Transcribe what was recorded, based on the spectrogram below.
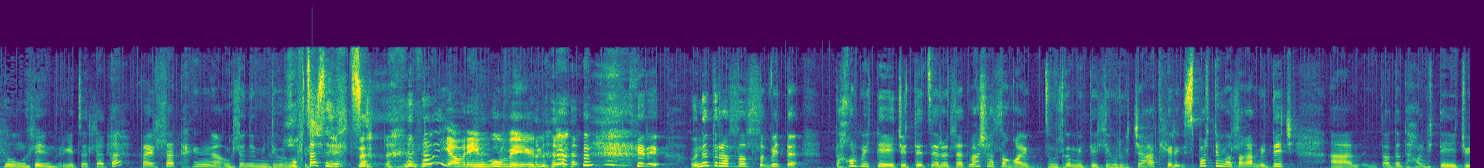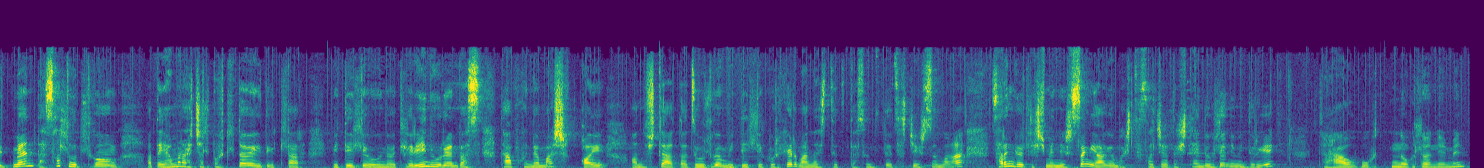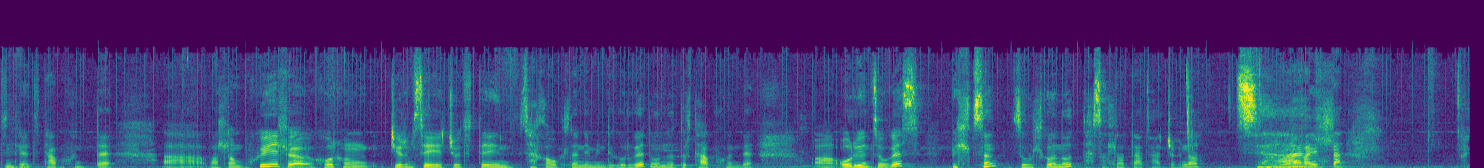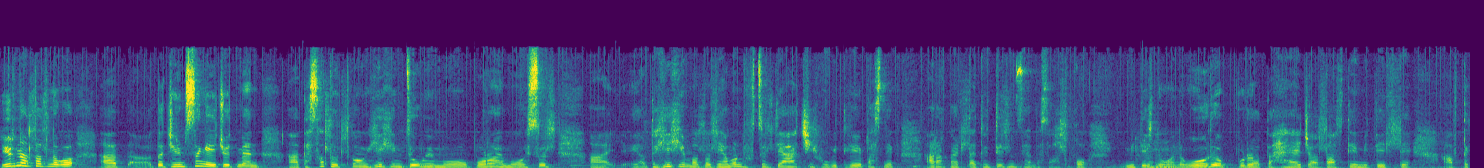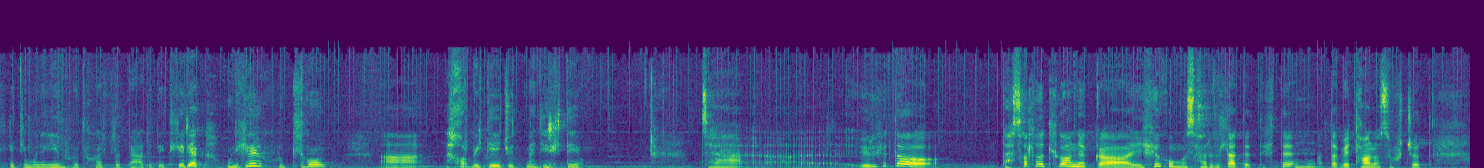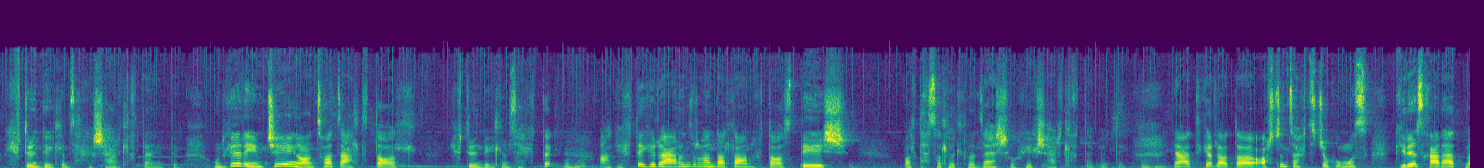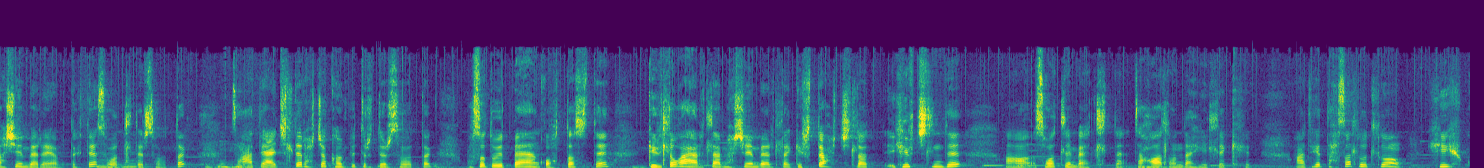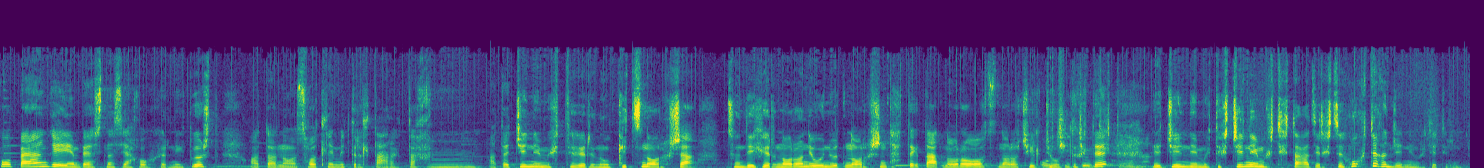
дахин өглөөний хүргээ золоо да. Баярлалаа. Дахин өглөөний мэндийг өргөдөг. Хуцаас хэлсэн. Ямар эвгүй бэ ер нь. Тэгэхээр өнөөдөр бол бид давхар биетэй ээжүүдэд зориулаад маш олон гоё зөвлөгөө мэдээлэл хүргэж байгаа. Тэгэхээр спортын болгогаар мэдээж одоо давхар биетэй ээжүүд маань дасгал хөдөлгөөн одоо ямар ач холбогдолтой вэ гэдэг талаар мэдээлэл өгнө. Тэгэхээр энэ хүрээнд бас та бүхэндээ маш гоё оновчтой одоо зөвлөгөө мэдээллийг хүргэхээр манай студид бас үнэтэй зочж ирсэн байгаа. Саран гэрлэгч минь ирсэн. Яагийн багш тасгалж явуулагч танд өглөөний мэнд хүргэе. За бүгд нь өглөөний мэнд. Тэгээд та бүхэнтэй болон бүхий л хөөрхөн жирэмсэн ээжүүдтэй энэ сайхан өглөөний мэндийг өргөд өнөөдөр та бүхэндээ өөрийн зүгээс бэлдсэн зөвлөгөөнүүд дасгалуудаа зааж өгнө. За баярлалаа. Ер нь бол нөгөө одоо жирэмсэн ээжүүд маань дасгал хөдөлгөөн хийх нь зөв юм уу, буруу юм уу? Эсвэл одоо хийх юм бол ямар нөхцөлд яаж хийх үү гэдгийг бас нэг арга барилаа төдийлөн сайн бас олохгүй мэдээж нөгөө нэг өөрөө бүр одоо хайж олоод тийм мэдээлэл авдаг гэдэг юм нэг иймэрхүү тохиолдлууд байгаад байдаг. Тэгэхээр яг үнэхээр хөдөлгөөн давхар биетэй ээжүүд маань хэрэгтэй юу? За ерөнхийдөө дасгал хөдөлгөөнийг ихэнх хүмүүс хориглоод байдаг те. Одоо би тооноос өгчөөд хэвтрийн дэглэм сахих шаардлагатай гэдэг. Үнэхээр эмчийн онцгой заалттай бол хэвтрийн дэглэм сахидаг. А гэхдээ хэрэв 16 7 хоногтоос дээш бол тасгал хөдөлгөөн зайлшгүй хийх шаардлагатай байдаг. Яагаад тэгэхээр одоо орчин цагт ч хүмүүс гэрээс гараад машин бараа явдаг те суудал дээр суудаг. За тэгээ ажил дээр очиж компьютер дээр суудаг. Бусад үед байн гутас те гэрлүүгээ харлаа машин барьлаа гэртээ очлоод ихэвчлэн те суудлын байдалтай. За хоол ундаа хийлээ гэхэд. А тэгэхээр дасгал хөдөлгөөн хийхгүй байнгын юм байснаас яг үхээр нэгдүгээрт одоо нөгөө суудлын мэдрэл дарагдах. Одоо жин нэмэгтэйгээр нөгөө гидсэн урагшаа цөндийхээр нурууны үеүүд нь урагшин татагдаад нуруу ууц нуруу чилж өвдөх те. Тэгээ жин нэмэгдэх, жин нэмэгдэхтэйгээ зэрэгцээ хүүхдийн жин нэмэгдэх тэр нь.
